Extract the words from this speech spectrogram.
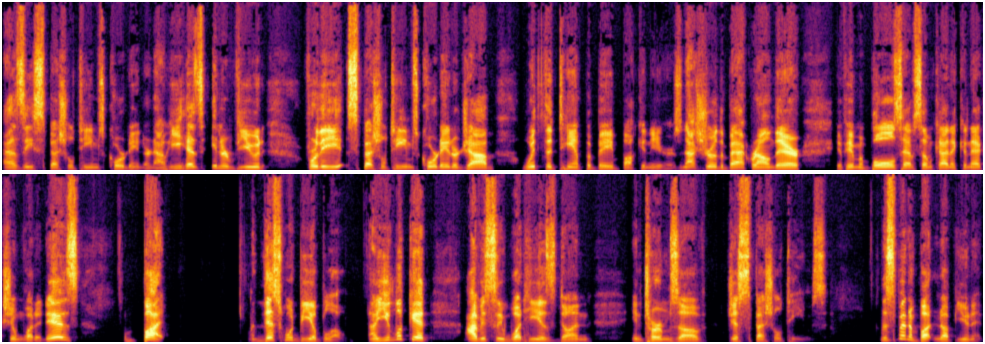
as a special teams coordinator. Now, he has interviewed for the special teams coordinator job with the Tampa Bay Buccaneers. Not sure the background there, if him and Bowles have some kind of connection, what it is, but this would be a blow. Now, you look at obviously what he has done in terms of just special teams. This has been a buttoned up unit.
